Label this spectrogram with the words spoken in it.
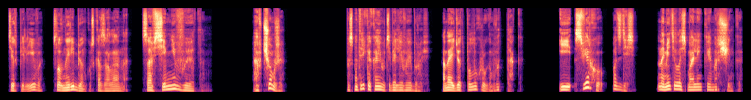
Терпеливо, словно ребенку, сказала она. — Совсем не в этом. — А в чем же? — Посмотри, какая у тебя левая бровь. Она идет полукругом, вот так. И сверху, вот здесь, наметилась маленькая морщинка.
